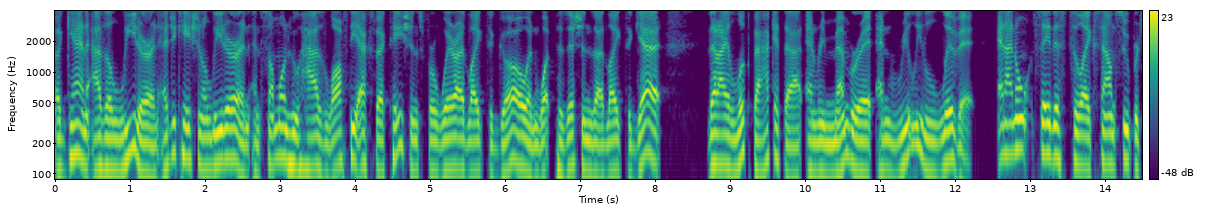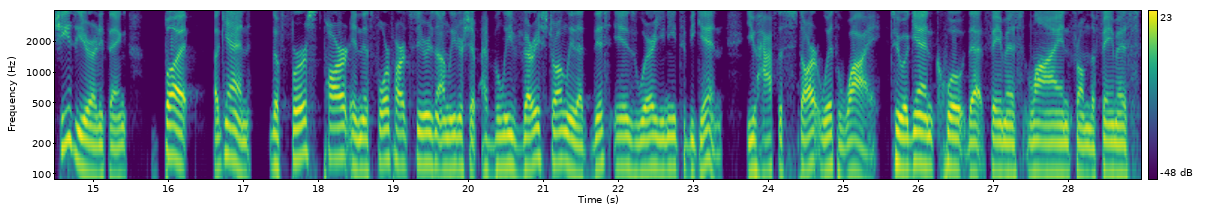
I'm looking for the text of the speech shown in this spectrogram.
again as a leader an educational leader and, and someone who has lofty expectations for where i'd like to go and what positions i'd like to get that i look back at that and remember it and really live it and i don't say this to like sound super cheesy or anything but again the first part in this four part series on leadership, I believe very strongly that this is where you need to begin. You have to start with why. To again quote that famous line from the famous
